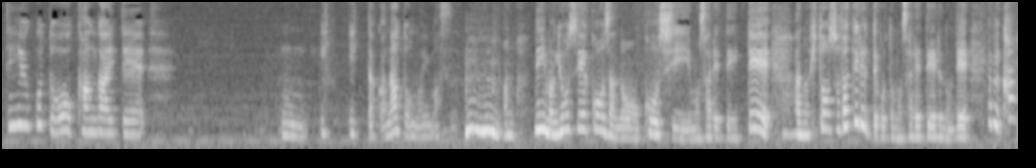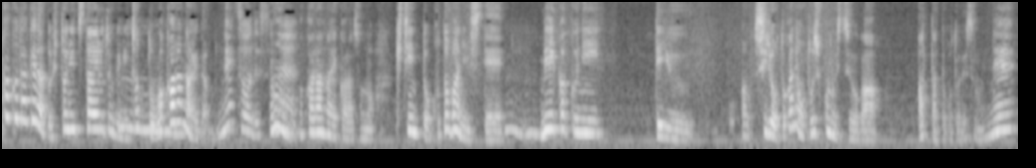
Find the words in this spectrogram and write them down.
っていうことを考えて、うん、いいったかなと思います。うんうん、あのね今養成講座の講師もされていて、あの人を育てるってこともされているので、やっぱり感覚だけだと人に伝える時にちょっとわからないだろうね。うん、そうですね。わ、うん、からないからそのきちんと言葉にして、明確にっていう資料とかに落とし込む必要があったってことですもんね。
